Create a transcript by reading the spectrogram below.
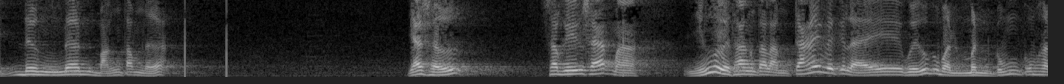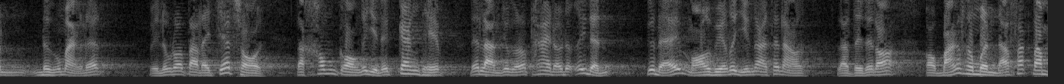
đừng nên bận tâm nữa. Giả sử sau khi hiến xác mà những người thân ta làm trái với cái lệ quyền ước của mình mình cũng cũng hình, đừng có màng đến. Vì lúc đó ta đã chết rồi, ta không còn cái gì để can thiệp, để làm cho người đó thay đổi được ý định. Cứ để mọi việc nó diễn ra thế nào là từ thế đó. Còn bản thân mình đã phát tâm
